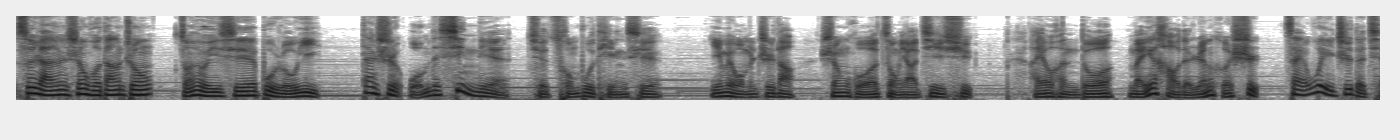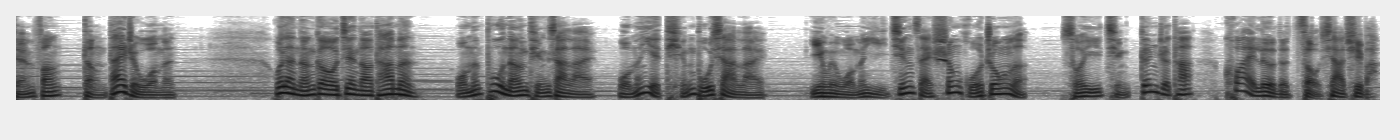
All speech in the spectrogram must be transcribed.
虽然生活当中总有一些不如意，但是我们的信念却从不停歇，因为我们知道生活总要继续，还有很多美好的人和事在未知的前方等待着我们。为了能够见到他们，我们不能停下来，我们也停不下来，因为我们已经在生活中了。所以，请跟着他快乐的走下去吧。”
